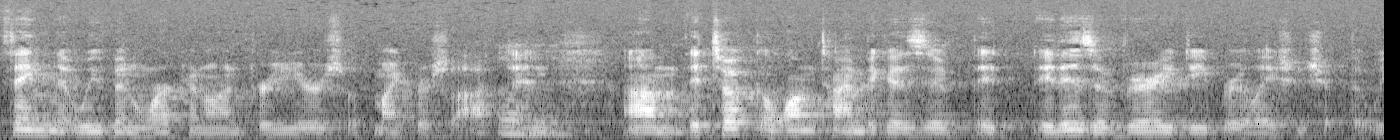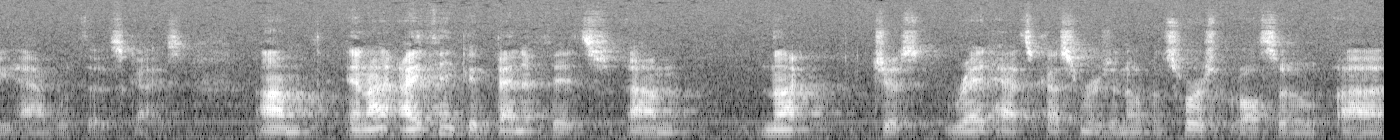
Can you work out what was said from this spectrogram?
thing that we've been working on for years with Microsoft. Mm-hmm. And um, it took a long time because it, it, it is a very deep relationship that we have with those guys. Um, and I, I, think it benefits um, not just Red Hat's customers and open source, but also uh,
